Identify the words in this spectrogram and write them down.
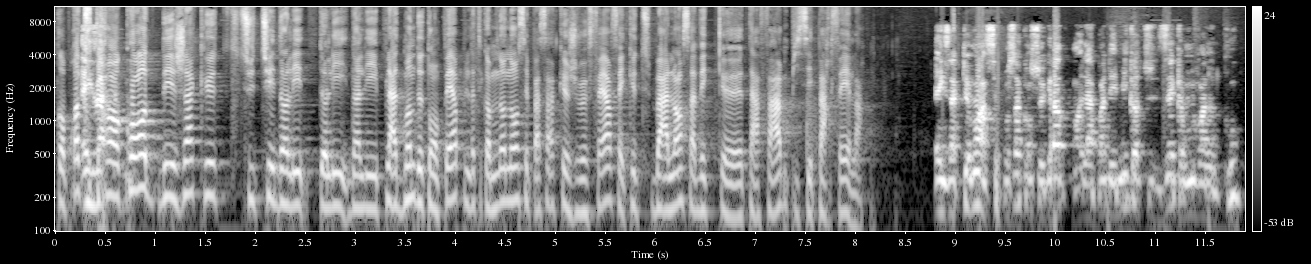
Tu comprends? Tu te rends compte déjà que tu, tu es dans les, dans les, dans les plates-bandes de ton père, puis là, tu es comme non, non, c'est pas ça que je veux faire, fait que tu balances avec euh, ta femme, puis c'est parfait, là. Exactement. C'est pour ça qu'on se garde. La pandémie, quand tu disais comment va notre couple,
